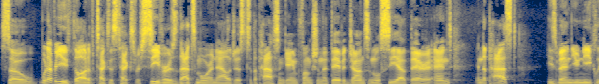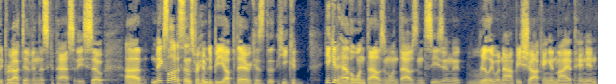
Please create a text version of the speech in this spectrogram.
So, whatever you thought of Texas Tech's receivers, that's more analogous to the passing game function that David Johnson will see out there. And in the past, he's been uniquely productive in this capacity. So, uh, makes a lot of sense for him to be up there because the, he could he could have a 1,000 1,000 season. It really would not be shocking, in my opinion.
